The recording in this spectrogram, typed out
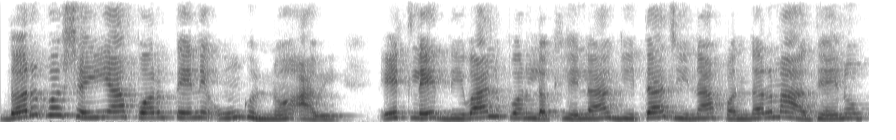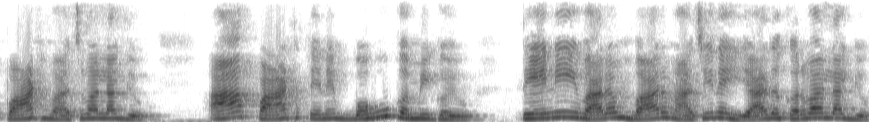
દર્ભશૈયા પર તેને ઊંઘ ન આવી એટલે દિવાલ પર લખેલા ગીતાજીના પંદરમા અધ્યાયનો પાઠ વાંચવા લાગ્યો. આ પાઠ તેને બહુ ગમી ગયો. તેની વારંવાર વાંચીને યાદ કરવા લાગ્યો.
